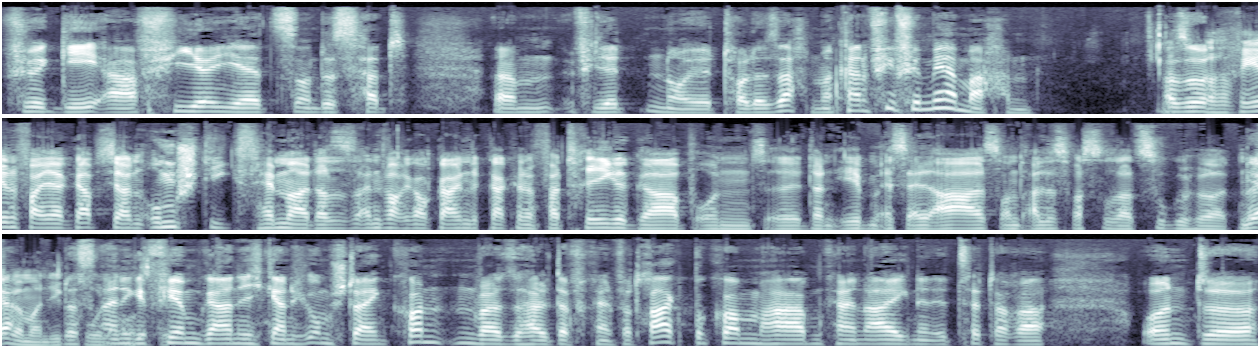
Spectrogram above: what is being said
für GA4 jetzt und es hat ähm, viele neue tolle Sachen. Man kann viel, viel mehr machen. Also, also auf jeden Fall ja, gab es ja einen Umstiegshemmer, dass es einfach auch gar, gar keine Verträge gab und äh, dann eben SLAs und alles, was so dazugehört, ne, ja, wenn man die dass Kohle einige ausgibt. Firmen gar nicht, gar nicht umsteigen konnten, weil sie halt dafür keinen Vertrag bekommen haben, keinen eigenen etc. Und äh,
